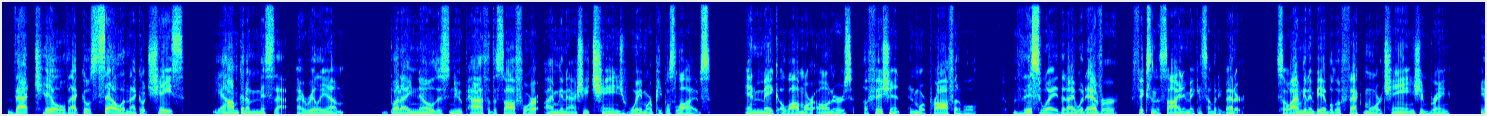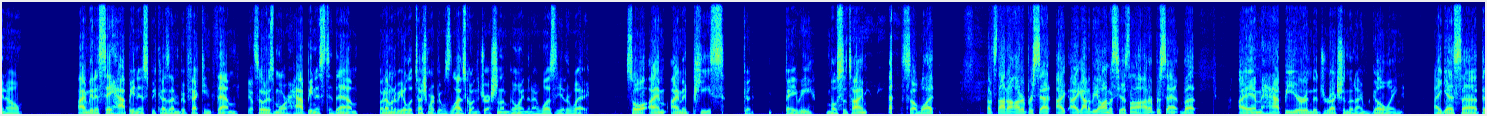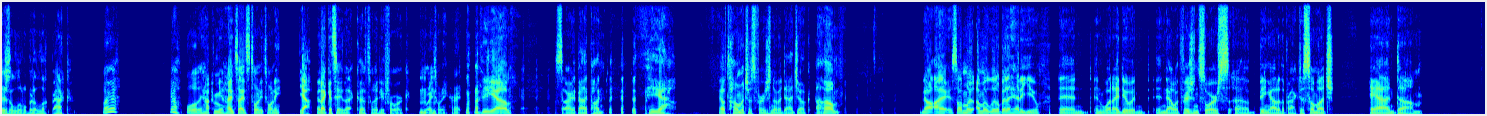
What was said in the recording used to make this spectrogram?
that kill, that go sell and that go chase, yeah, I'm going to miss that. I really am. But I know this new path of the software, I'm going to actually change way more people's lives and make a lot more owners efficient and more profitable this way that I would ever fixing a sign and making somebody better. So I'm going to be able to affect more change and bring, you know, I'm going to say happiness because I'm affecting them. Yep. So it is more happiness to them, but I'm going to be able to touch more people's lives going the direction I'm going than I was the other way. So I'm I'm at peace. Good. Maybe most of the time, somewhat. It's not hundred percent. I I got to be honest here. It's not hundred percent, but I am happier in the direction that I'm going. I guess uh, there's a little bit of look back. Oh, yeah. Yeah. Well, I mean, hindsight's twenty twenty. Yeah. and I can say that because that's what I do for work. Mhm. Twenty twenty, right? the um, sorry, bad pun. yeah, El Tomich's version of a dad joke. Um, no, I so I'm a, I'm a little bit ahead of you, and and what I do, and and now with Vision Source, uh, being out of the practice so much, and um,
